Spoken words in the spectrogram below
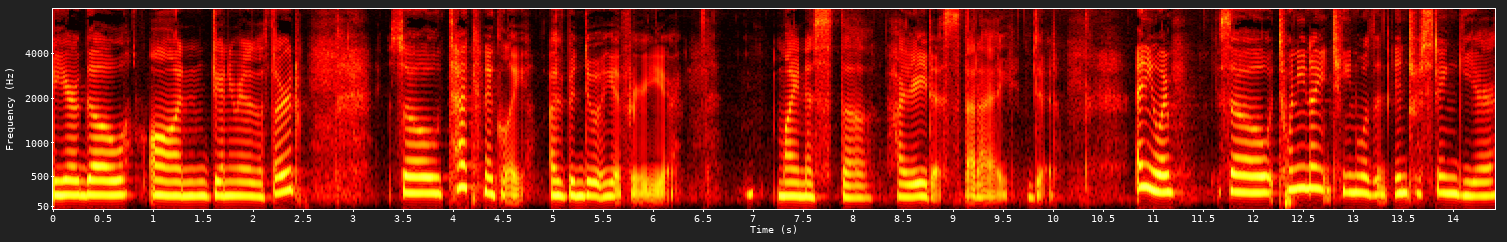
a year ago on January the 3rd. So technically, I've been doing it for a year, minus the hiatus that I did. Anyway, so 2019 was an interesting year.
